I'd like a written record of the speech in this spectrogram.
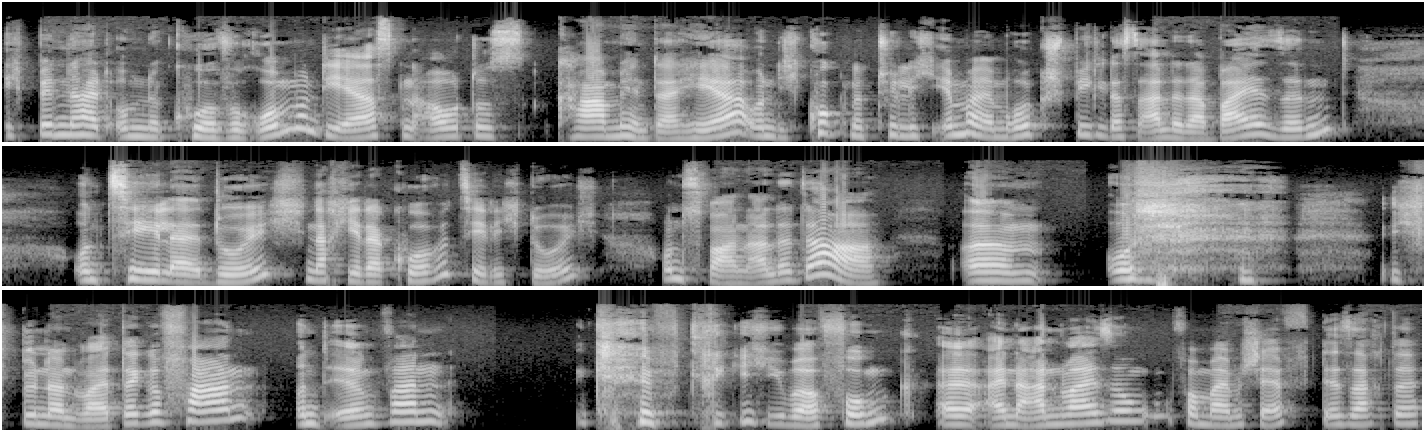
ich bin halt um eine Kurve rum und die ersten Autos kamen hinterher und ich gucke natürlich immer im Rückspiegel, dass alle dabei sind und zähle durch. Nach jeder Kurve zähle ich durch und es waren alle da. Ähm, und ich bin dann weitergefahren und irgendwann kriege ich über Funk äh, eine Anweisung von meinem Chef, der sagte,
